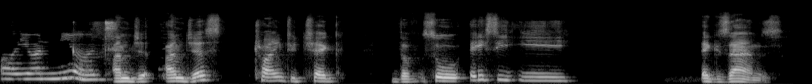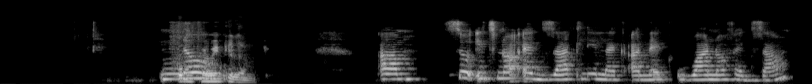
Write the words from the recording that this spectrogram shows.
Oh, you're on mute. I'm just I'm just trying to check the so ACE exams. No curriculum. Um, so it's not exactly like a one-off exam.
